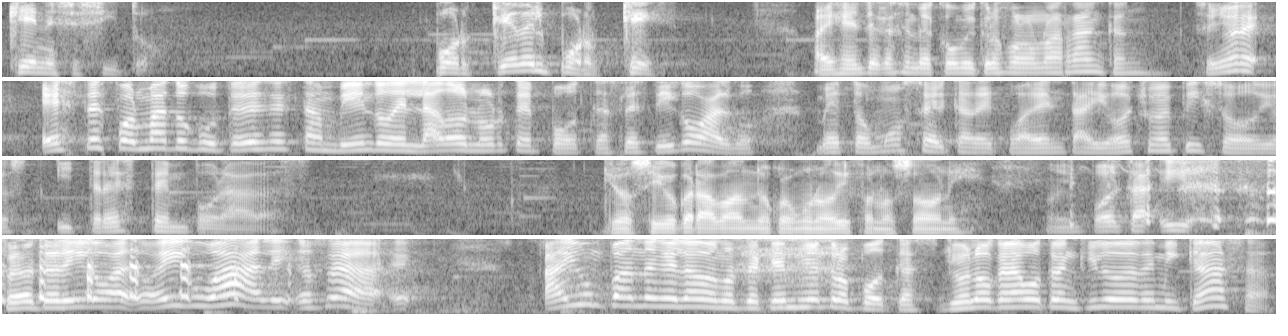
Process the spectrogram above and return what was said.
¿Qué necesito? ¿Por qué del por qué? Hay gente que haciendo con micrófono no arrancan. Señores, este formato que ustedes están viendo del lado norte podcast, les digo algo, me tomó cerca de 48 episodios y 3 temporadas. Yo sigo grabando con un audífono Sony. No importa. Y, pero te digo algo, igual, o sea, eh, hay un panda en el lado norte que es mi otro podcast. Yo lo grabo tranquilo desde mi casa.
